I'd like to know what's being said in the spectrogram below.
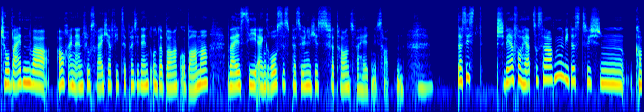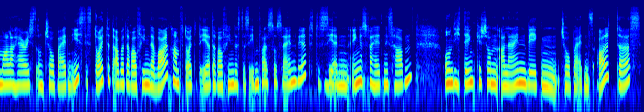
Joe Biden war auch ein einflussreicher Vizepräsident unter Barack Obama, weil sie ein großes persönliches Vertrauensverhältnis hatten. Das ist schwer vorherzusagen, wie das zwischen Kamala Harris und Joe Biden ist. Es deutet aber darauf hin, der Wahlkampf deutet eher darauf hin, dass das ebenfalls so sein wird, dass sie ein enges Verhältnis haben. Und ich denke schon allein wegen Joe Bidens Alters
